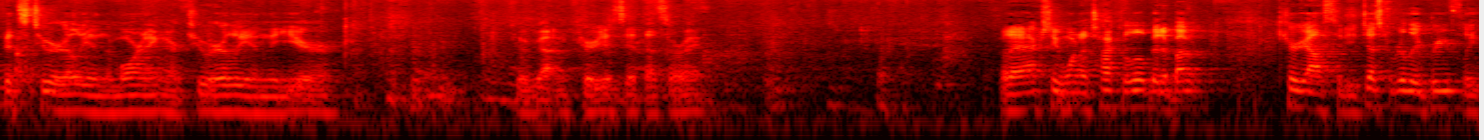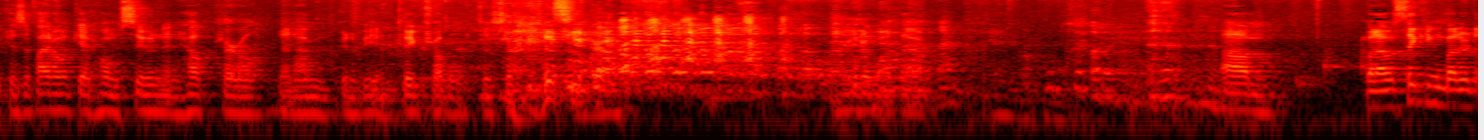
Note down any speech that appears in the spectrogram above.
If it's too early in the morning or too early in the year to have gotten curious yet, that's all right. But I actually want to talk a little bit about curiosity, just really briefly, because if I don't get home soon and help Carol, then I'm going to be in big trouble to start this year. we don't want that. Um, but I was thinking about it,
